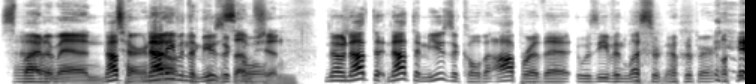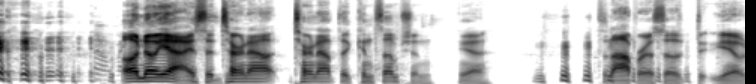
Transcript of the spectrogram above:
Spider-Man. not not out even the, musical. Consumption. No, not the not the musical. The opera that was even lesser known apparently. Oh no, yeah, I said turn out turn out the consumption. Yeah, it's an opera, so t- you know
